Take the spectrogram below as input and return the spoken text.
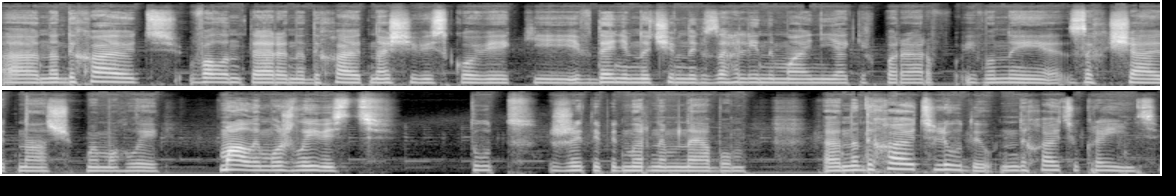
Е, Надихають волонтери, надихають наші військові, які і вдень, і вночі в них взагалі немає ніяких перерв, і вони захищають нас, щоб ми могли мали можливість тут жити під мирним небом. Е, Надихають люди, надихають українці.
